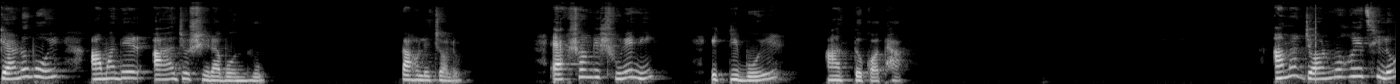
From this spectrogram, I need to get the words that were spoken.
কেন বই আমাদের আজও সেরা বন্ধু। তাহলে চলো, একসঙ্গে শুনে নি একটি বইয়ের আত্মকথা। আমার জন্ম হয়েছিল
